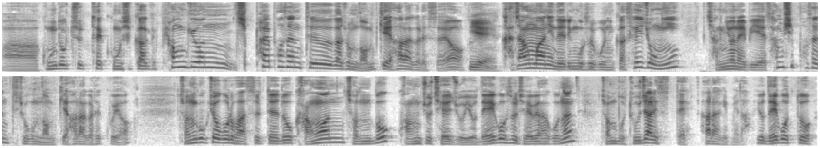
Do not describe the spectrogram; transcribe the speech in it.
아, 공동주택 공시가격 평균 18%가 좀 넘게 하락을 했어요. 예. 가장 많이 내린 곳을 보니까 세종이 작년에 비해 30% 조금 넘게 하락을 했고요. 전국적으로 봤을 때도 강원, 전북, 광주, 제주 요 네 곳을 제외하고는 전부 두 자릿수대 하락입니다. 요 네 곳도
